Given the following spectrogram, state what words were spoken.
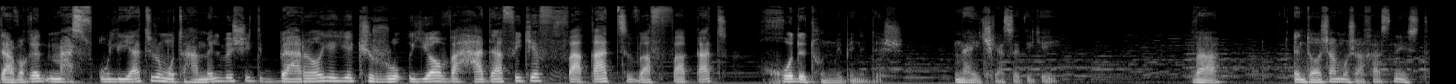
در واقع مسئولیتی رو متحمل بشید برای یک رؤیا و هدفی که فقط و فقط خودتون میبینیدش. نه هیچ کس دیگه ای و انتهاش هم مشخص نیست.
